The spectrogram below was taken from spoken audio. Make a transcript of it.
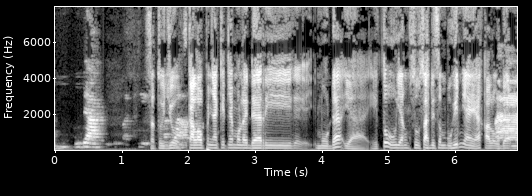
hmm. udah Setuju. Apa? Kalau penyakitnya mulai dari muda ya itu yang susah disembuhinnya ya kalau udah ah.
